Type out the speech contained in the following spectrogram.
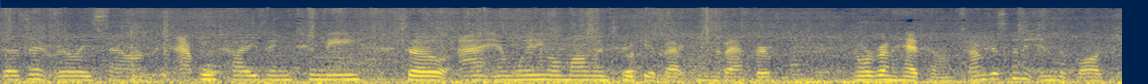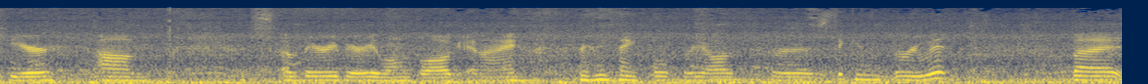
doesn't really sound appetizing to me, so I am waiting on Mama to get back from the bathroom, and we're gonna head home. So I'm just gonna end the vlog here. Um, it's a very, very long vlog, and I'm very thankful for y'all for sticking through it. But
